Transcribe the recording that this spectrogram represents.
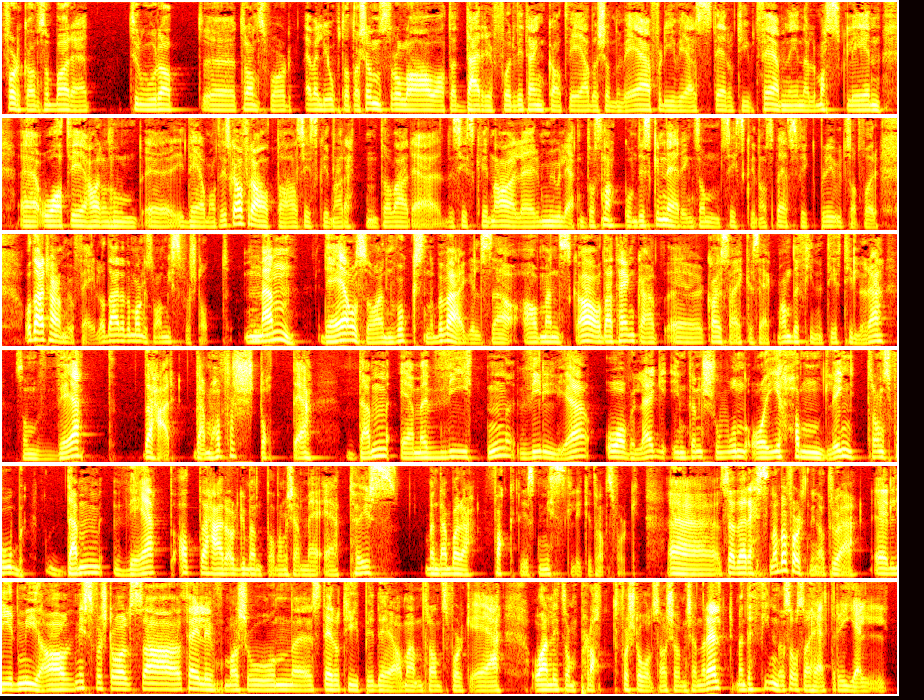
folkene som bare tror at uh, transfolk er veldig opptatt av kjønnsroller, og at det er derfor vi tenker at vi er det skjønnet vi er, fordi vi er stereotypt feminin eller maskulin, uh, og at vi har en sånn uh, idé om at vi skal frata cis-kvinner retten til å være cis-kvinner, eller muligheten til å snakke om diskriminering som cis-kvinner spesifikt blir utsatt for. Og der tar de jo feil, og der er det mange som har misforstått. Men det er også en voksende bevegelse av mennesker, og der tenker jeg at Kajsa Ekke Sekman definitivt tilhører, som vet det her. De har forstått det de er med viten, vilje, overlegg, intensjon og i handling transfob. De vet at det her argumentene de kommer med, er tøys, men de bare faktisk misliker transfolk. Eh, så er det resten av befolkninga, tror jeg, eh, lider mye av misforståelser, feilinformasjon, eh, stereotype ideer om hvem transfolk er, og en litt sånn platt forståelse av kjønn generelt. Men det finnes også helt reelt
